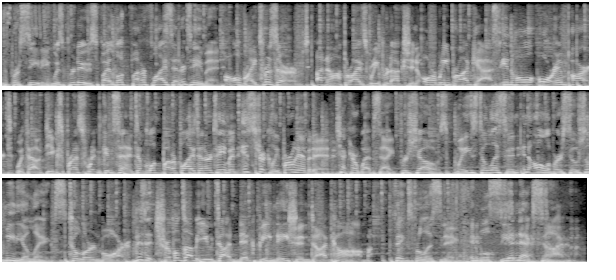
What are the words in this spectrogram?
The proceeding was produced by Look Butterflies Entertainment. All rights reserved. Unauthorized reproduction or rebroadcast in whole or in part without the express written consent of Look Butterflies Entertainment is strictly prohibited. Check our website for shows, ways to listen, and all of our social media links. To learn more, visit www.nickbnation.com. Thanks for listening, and we'll see you next time.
